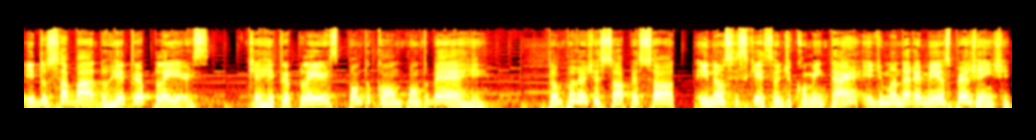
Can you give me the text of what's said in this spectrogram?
e do Sabá, do Retro Players, que é retroplayers.com.br. Então por hoje é só, pessoal. E não se esqueçam de comentar e de mandar e-mails pra gente.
